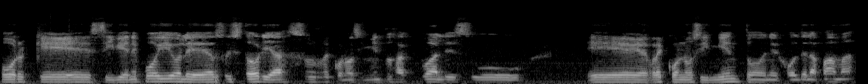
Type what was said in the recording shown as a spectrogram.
porque si bien he podido leer su historia, sus reconocimientos actuales, su eh, reconocimiento en el Hall de la Fama,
